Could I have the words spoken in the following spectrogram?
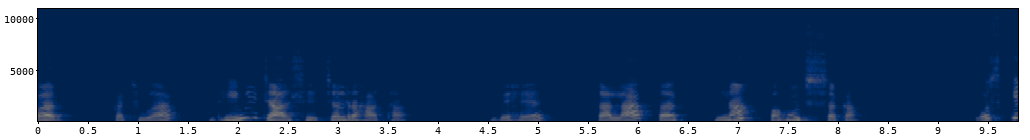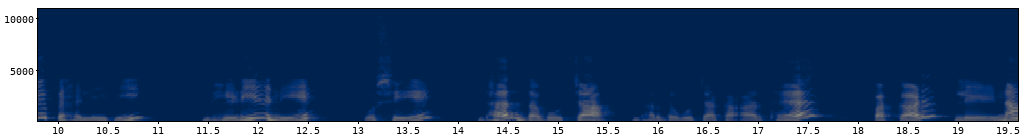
पर कछुआ धीमी चाल से चल रहा था। वह तालाब तक न पहुँच सका। उसके पहले ही भेड़िए ने उसे धर दबोचा। धर दबोचा का अर्थ है पकड़ लेना।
